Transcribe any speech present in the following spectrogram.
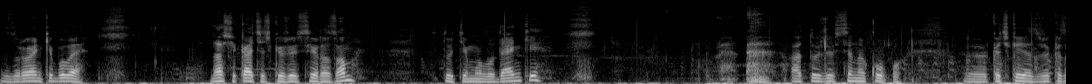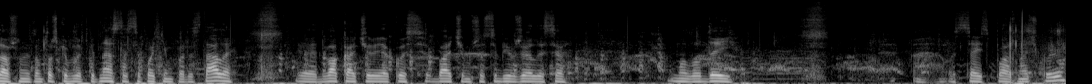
Здоровенькі були. Наші качечки вже всі разом. Тут і молоденькі. А тут вже всі на купу. Е, Качки, я вже казав, що вони там трошки були піднеслися, потім перестали. Е, Два качери якось бачимо, що собі вжилися молодий ось цей з позначкою.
